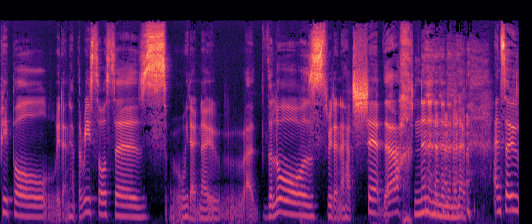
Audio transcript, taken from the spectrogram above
people, we don't have the resources, we don't know uh, the laws, we don't know how to ship. Ugh, no, no, no, no, no, no, no. and so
